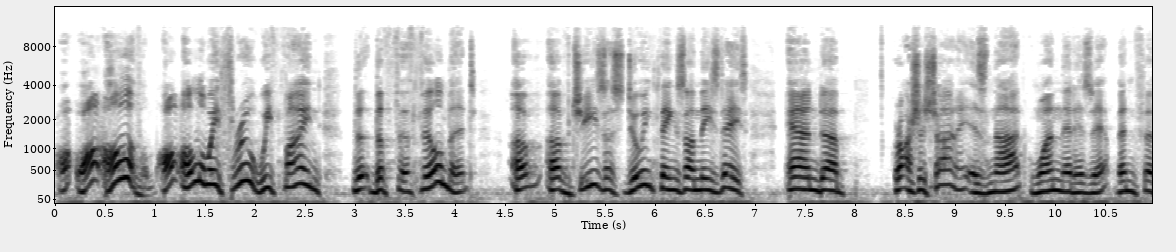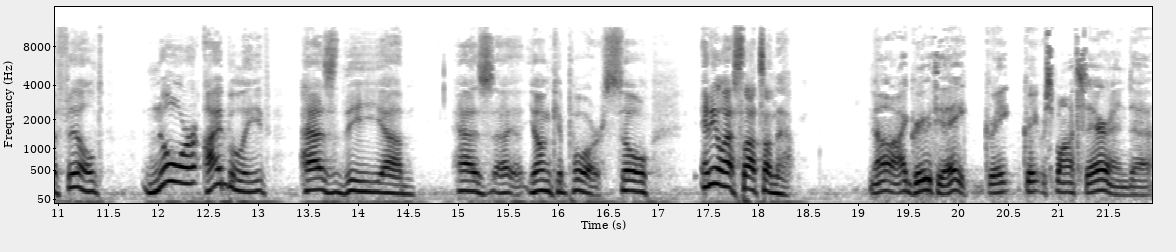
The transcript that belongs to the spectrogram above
all, all, of them, all, all, the way through. We find the, the fulfillment of, of Jesus doing things on these days. And uh, Rosh Hashanah is not one that has been fulfilled nor I believe has the um, has uh, Yom Kippur. So, any last thoughts on that? No, I agree with you. Hey, great, great response there. And uh,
